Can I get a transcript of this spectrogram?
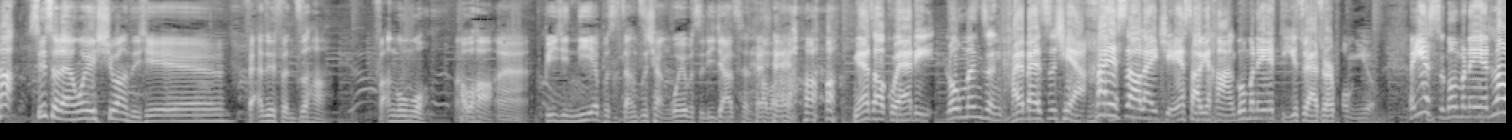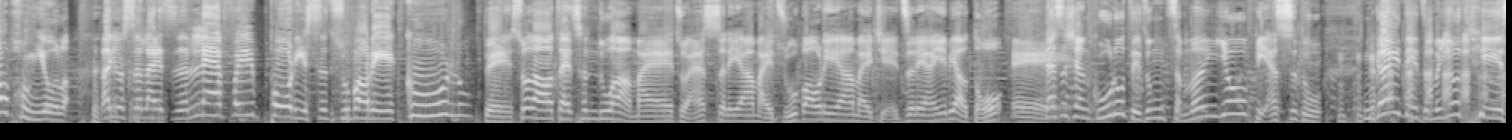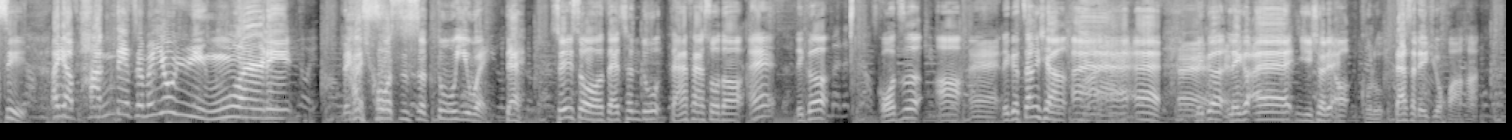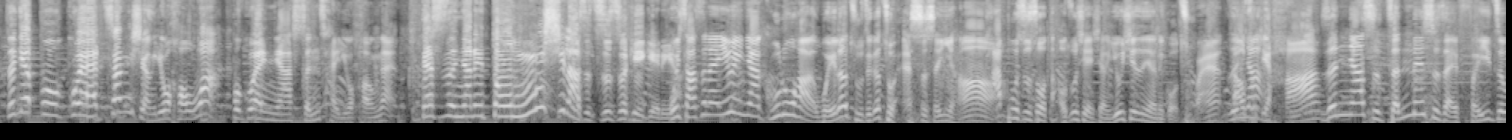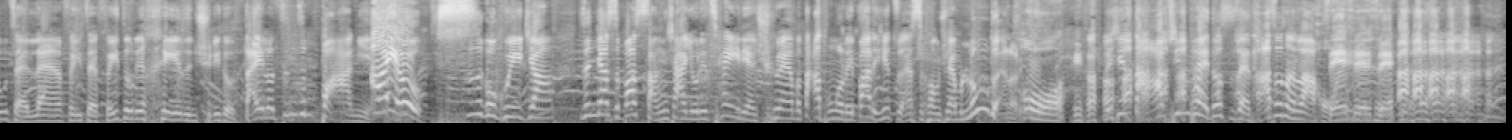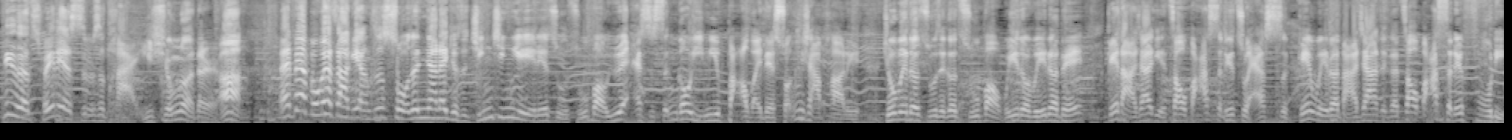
好，所以说呢，我也希望这些犯罪分子哈，放过我。好不好？嗯，毕竟你也不是张子强，我也不是李嘉诚，好不好？按照惯例，龙门阵开摆之前，还是要来介绍一下我们的地转转朋友，那也是我们的老朋友了，那就是来自南非伯利斯珠宝的咕噜。对，说到在成都啊，卖钻石的呀，卖珠宝的呀，卖戒指的呀，也比较多。哎，但是像咕噜这种这么有辨识度，矮得这么有特色，哎呀，胖得这么有韵味儿的，那个确实是。独一位，对，所以说在成都，但凡说到哎那个个子啊，哎那个长相，哎哎哎，那个那个哎，你就晓得哦，咕噜。但是那句话哈，人家不管长相有好瓦，不管人家身材有好矮，但是人家的东西那是支支格格的。为啥子呢？因为人家咕噜哈，为了做这个钻石生意哈，他不是说到处现象，有些人样的过穿，人家去哈，人家是真的是在非洲，在南非，在非洲的黑人区里头待了整整八年。哎呦！十个国家。人家是把上下游的产业链全部打通了的，把那些钻石矿全部垄断了的。哦，那些大品牌都是在他手上拿货。是是是，你这吹的是不是太凶了点儿啊？哎，反正不管咋个样子说，人家呢就是兢兢业业的做珠宝，原是身高一米八，外带双下巴的，就为了做这个珠宝，为了为了得给大家去找巴适的钻石，给为了大家这个找巴适的福利，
